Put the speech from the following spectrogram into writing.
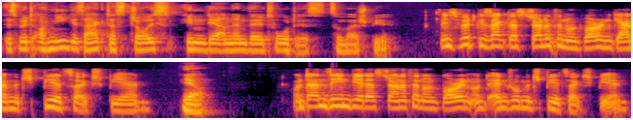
es wird auch nie gesagt, dass Joyce in der anderen Welt tot ist, zum Beispiel. Es wird gesagt, dass Jonathan und Warren gerne mit Spielzeug spielen. Ja, und dann sehen wir, dass Jonathan und Warren und Andrew mit Spielzeug spielen.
